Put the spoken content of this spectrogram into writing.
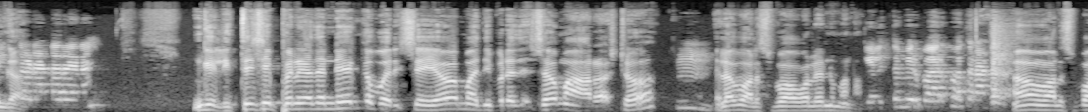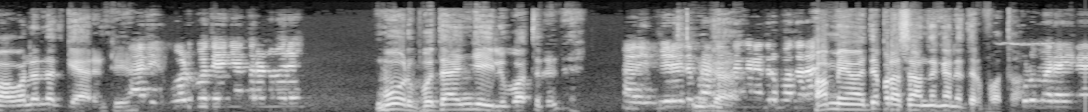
ఇంక. గెలిస్తే చెప్పాను కదండి ఇంకా వరిసయో మధ్యప్రదేశ్ మహారాష్ట్ర. ఇలా వలస పోవాలండి మనం. వలస పోవాలండి అది గ్యారంటీ ఓడిపోతే ఆయన జైలు పోతాడండి. మేమైతే ప్రశాంతంగా నిద్రపోతాం. ఇప్పుడు మరి ఆయన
